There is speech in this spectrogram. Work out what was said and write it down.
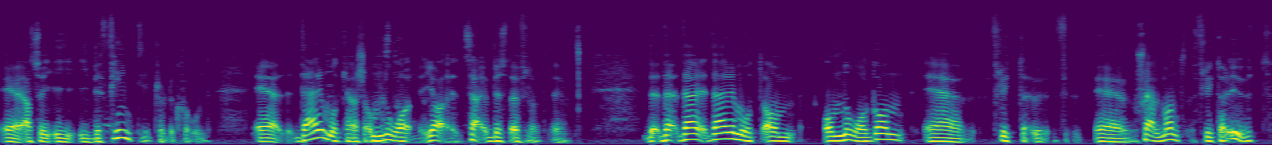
eh, alltså i, i befintlig produktion. Eh, däremot kanske om någon... Ja, förlåt. Däremot om, om någon eh, flyttar, eh, självmant flyttar ut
